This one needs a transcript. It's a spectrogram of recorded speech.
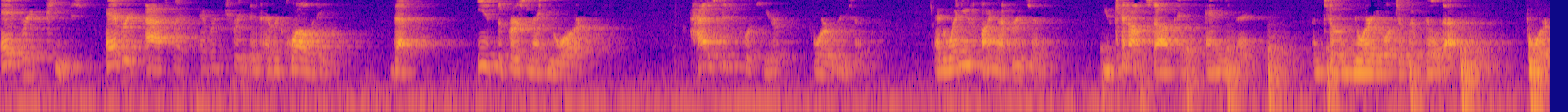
every piece, every aspect, every trait, and every quality that is the person that you are has been put here for a reason. And when you find that reason, you cannot stop at anything until you are able to fulfill that for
